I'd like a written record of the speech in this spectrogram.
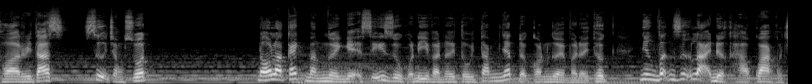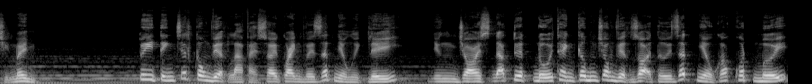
claritas, sự trong suốt. Đó là cách mà người nghệ sĩ dù có đi vào nơi tối tăm nhất của con người và đời thực nhưng vẫn giữ lại được hào quang của chính mình. Tuy tính chất công việc là phải xoay quanh với rất nhiều nghịch lý, nhưng Joyce đã tuyệt đối thành công trong việc dọi tới rất nhiều góc khuất mới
